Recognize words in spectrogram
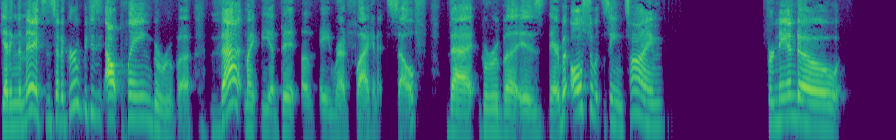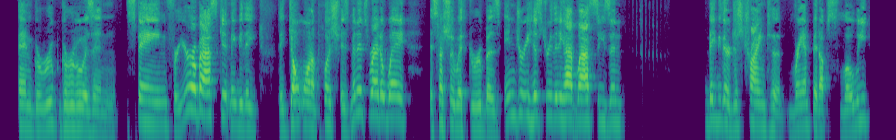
getting the minutes instead of Garuba because he's outplaying Garuba. That might be a bit of a red flag in itself that Garuba is there. But also at the same time, Fernando and Garuba, Garuba is in Spain for Eurobasket. Maybe they they don't want to push his minutes right away, especially with Garuba's injury history that he had last season. Maybe they're just trying to ramp it up slowly,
